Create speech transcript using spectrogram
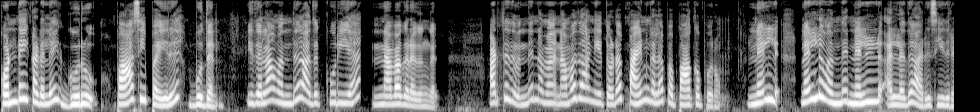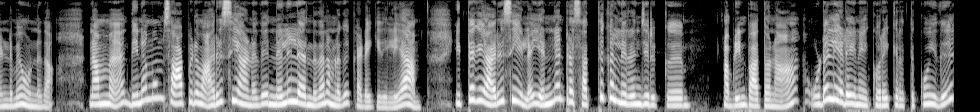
கொண்டைக்கடலை குரு பாசிப்பயிறு புதன். இதெல்லாம் வந்து அதுக்குரிய நவகிரகங்கள். அடுத்தது வந்து நம்ம நவதானியத்தோட பயன்களை இப்போ பார்க்க போகிறோம் நெல் நெல் வந்து நெல் அல்லது அரிசி இது ரெண்டுமே ஒன்று தான் நம்ம தினமும் சாப்பிடும் அரிசியானது நெல்லில் இருந்து தான் நம்மளுக்கு கிடைக்கிது இல்லையா? இத்தகைய அரிசியில் எண்ணற்ற சத்துக்கள் நிறைஞ்சிருக்கு அப்படின்னு பார்த்தோன்னா உடல் எடையினை குறைக்கிறதுக்கும் இது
